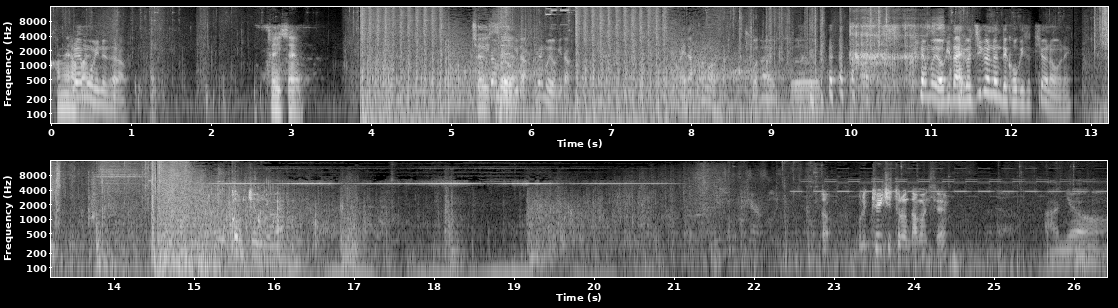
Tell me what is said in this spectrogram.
카메라 크레모 봐요. 있는 사람 저 있어요. 저 크레모 있어요. 여기다 크레모 여기다 아니다 크레모 없다 죽었다 나이스. 크레모 여기다 이거 찍었는데 거기서 튀어나오네 깜짝이야 나, 우리 트위치 드론 남아있어요? 아니요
